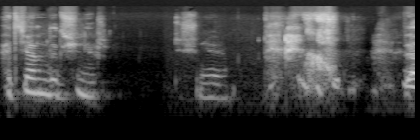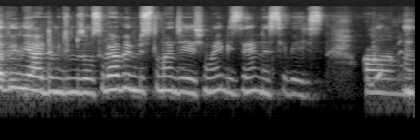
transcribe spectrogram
Hatice Hanım da düşünüyor. Düşünüyorum. Rabbim yardımcımız olsun. Rabbim Müslümanca yaşamayı bizlere nasip eylesin. Amin.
